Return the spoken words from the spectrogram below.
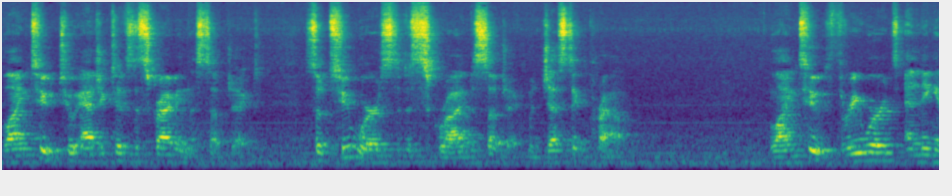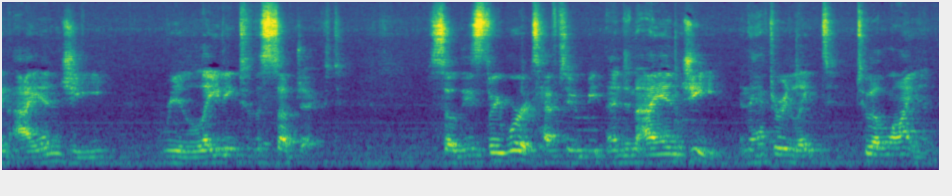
Line two, two adjectives describing the subject. So, two words to describe the subject majestic, proud. Line two, three words ending in ing relating to the subject. So, these three words have to be end in ing and they have to relate to a lion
